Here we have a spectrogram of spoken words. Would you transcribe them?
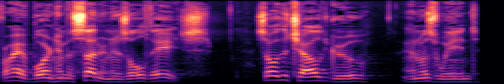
For I have borne him a son in his old age. So the child grew and was weaned,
